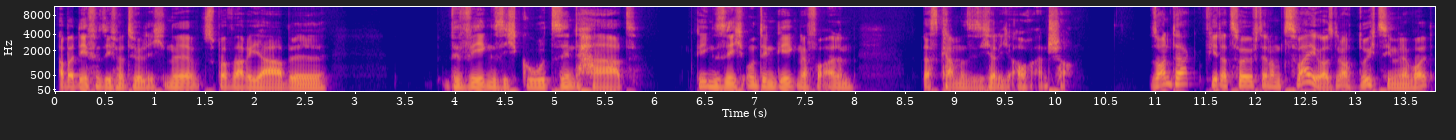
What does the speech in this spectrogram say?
aber defensiv natürlich, ne, super variabel, bewegen sich gut, sind hart gegen sich und den Gegner vor allem. Das kann man sich sicherlich auch anschauen. Sonntag, 4.12. dann um 2 Uhr, also genau durchziehen, wenn ihr wollt.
